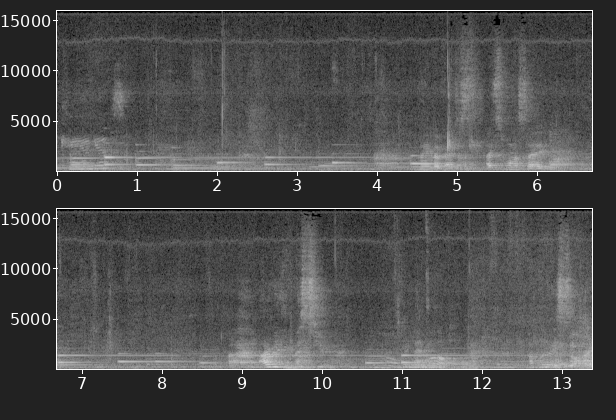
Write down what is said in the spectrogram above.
Okay, I guess. Mate, look, I just, I just want to say, I really miss you. And I'm really sorry.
